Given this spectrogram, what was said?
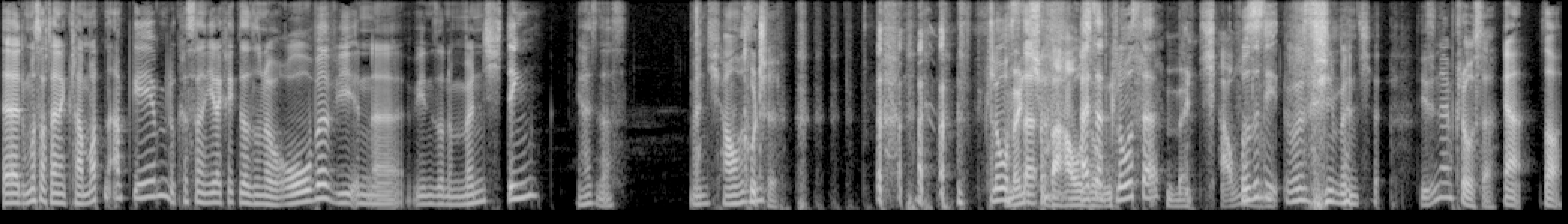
äh, du musst auch deine Klamotten abgeben. Du kriegst dann, jeder kriegt da so eine Robe, wie in, äh, wie in so einem Mönchding. Wie heißt das? Mönchhausen? Kutsche. Kloster. Mönchenbehausung. Heißt das Kloster? Mönchhausen. Wo sind die, wo sind die Mönche? Die sind ja im Kloster. Ja, so.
